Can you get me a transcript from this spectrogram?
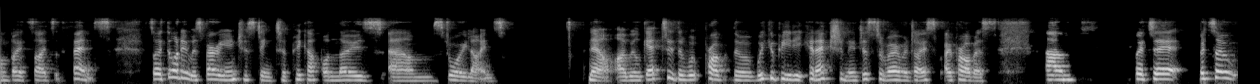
on both sides of the fence. So I thought it was very interesting to pick up on those um, storylines. Now, I will get to the, the Wikipedia connection in just a moment, I, I promise. Um, but uh, but so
